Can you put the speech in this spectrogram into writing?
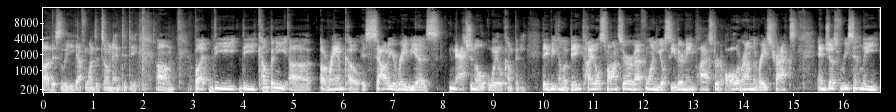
uh, this league. F1's its own entity, um, but the the company uh, Aramco is Saudi Arabia's national oil company. They've become a big title sponsor of F1. You'll see their name plastered all around the racetracks. And just recently,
